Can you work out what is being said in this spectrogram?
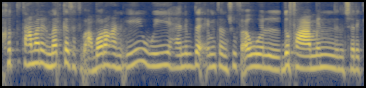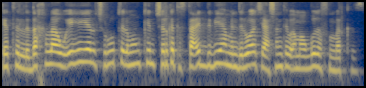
خطة عمل المركز هتبقى عبارة عن إيه؟ وهنبدأ إمتى نشوف أول دفعة من الشركات اللي داخلة؟ وإيه هي الشروط اللي ممكن شركة تستعد بيها من دلوقتي عشان تبقى موجودة في المركز؟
